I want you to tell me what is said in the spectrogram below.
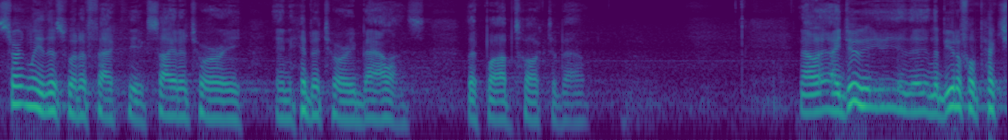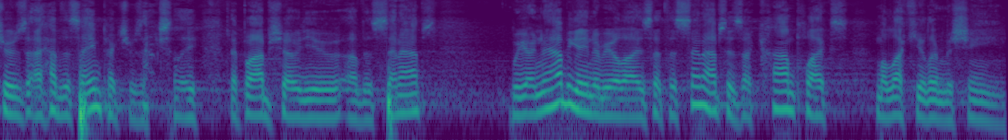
Certainly this would affect the excitatory inhibitory balance that Bob talked about. Now, I do, in the beautiful pictures, I have the same pictures actually that Bob showed you of the synapse. We are now beginning to realize that the synapse is a complex molecular machine.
